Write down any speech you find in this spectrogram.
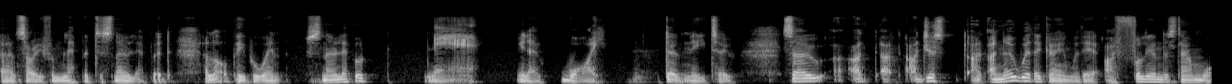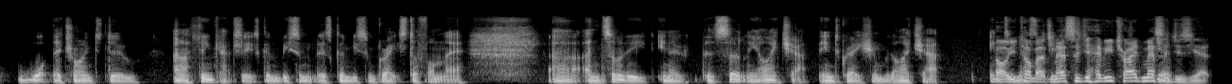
uh, sorry, from leopard to snow leopard, a lot of people went, snow leopard? Nah. You know, why? Don't need to. So I, I, I just, I, I know where they're going with it. I fully understand what, what they're trying to do. And I think actually it's going to be some, there's going to be some great stuff on there. Uh, and some of the, you know, there's certainly iChat, the integration with iChat. Oh, you're talking about messages? Have you tried messages yet?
